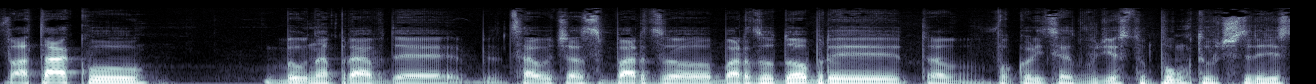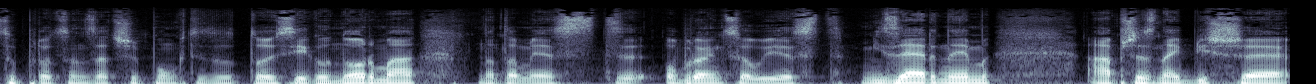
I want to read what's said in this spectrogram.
w ataku był naprawdę cały czas bardzo, bardzo dobry, to w okolicach 20 punktów, 40% za 3 punkty to, to jest jego norma, natomiast obrońcą jest mizernym, a przez najbliższe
